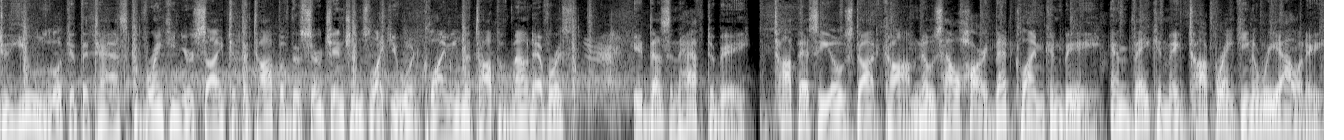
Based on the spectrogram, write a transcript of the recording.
Do you look at the task of ranking your site at the top of the search engines like you would climbing the top of Mount Everest? It doesn't have to be. TopSEOs.com knows how hard that climb can be, and they can make top ranking a reality.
